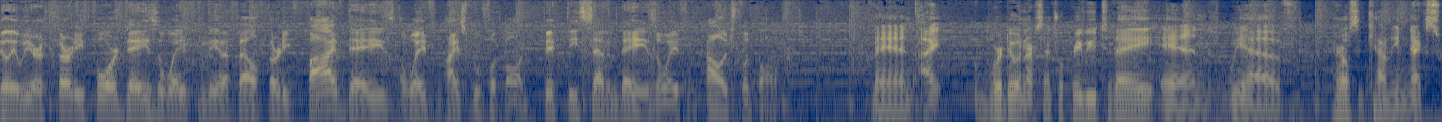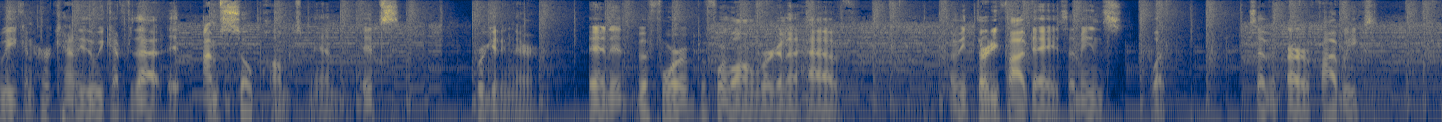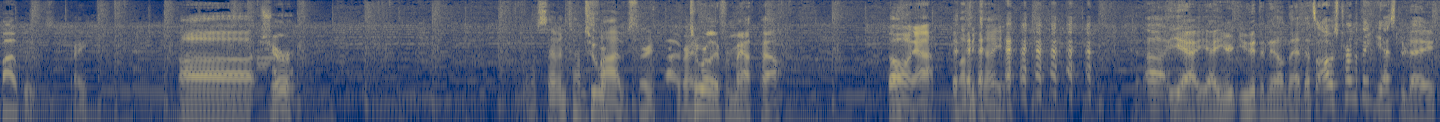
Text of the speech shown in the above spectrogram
Billy, we are 34 days away from the NFL, 35 days away from high school football, and 57 days away from college football. Man, I we're doing our central preview today, and we have Haralson County next week and Heard County the week after that. It, I'm so pumped, man. It's we're getting there, and it before before long we're gonna have. I mean, 35 days. That means what? Seven or five weeks? Five weeks, right? Uh, sure. Well, seven times Too- five is 35, right? Too early for math, pal. Oh yeah, let me tell you. Uh, yeah, yeah, you you hit the nail on the head. That's what I was trying to think yesterday.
